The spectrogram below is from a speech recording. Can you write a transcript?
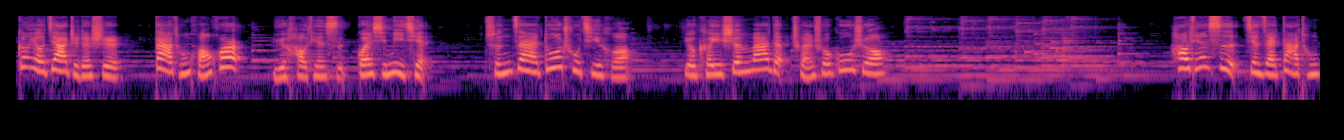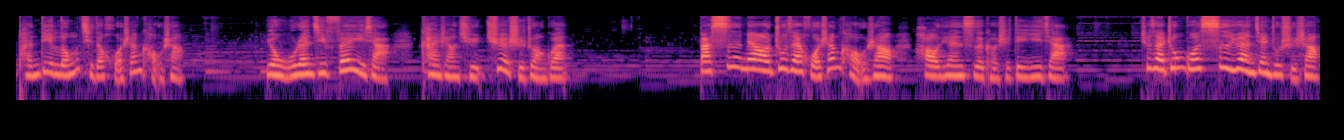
更有价值的是，大同黄花与昊天寺关系密切，存在多处契合，有可以深挖的传说故事哦。昊天寺建在大同盆地隆起的火山口上。用无人机飞一下，看上去确实壮观。把寺庙住在火山口上，昊天寺可是第一家，却在中国寺院建筑史上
